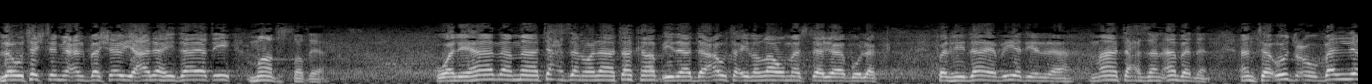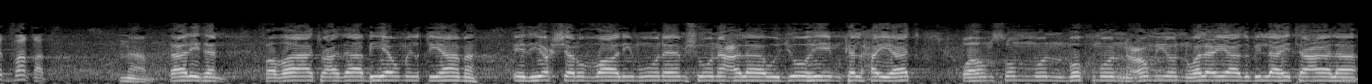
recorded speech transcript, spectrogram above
لو تجتمع البشرية على هدايته ما تستطيع. ولهذا ما تحزن ولا تكرب إذا دعوت إلى الله وما استجابوا لك. فالهداية بيد الله ما تحزن أبدا. أنت أدعو بلغ فقط. نعم. ثالثا فضاعة عذاب يوم القيامة إذ يحشر الظالمون يمشون على وجوههم كالحيات وهم صم بكم عمي والعياذ بالله تعالى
